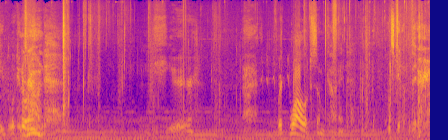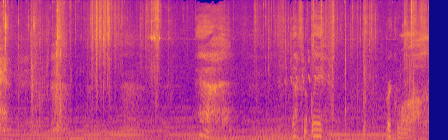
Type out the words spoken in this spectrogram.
Keep looking around. Here. Brick wall of some kind. Let's get up there. Yeah, definitely brick wall.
